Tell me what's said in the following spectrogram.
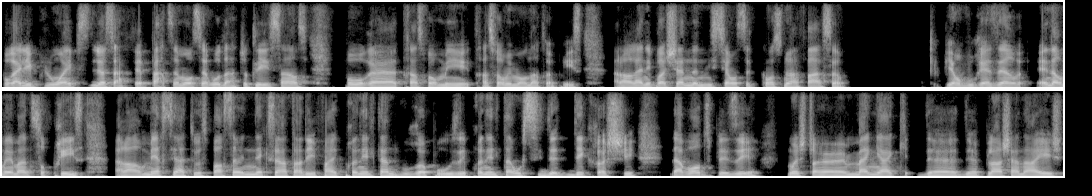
pour aller plus loin. Puis là, ça fait partir mon cerveau dans tous les sens pour euh, transformer, transformer mon entreprise. Alors l'année prochaine, notre mission, c'est de continuer à faire ça. Puis on vous réserve énormément de surprises. Alors merci à tous. Passez un excellent temps des fêtes. Prenez le temps de vous reposer. Prenez le temps aussi de décrocher, d'avoir du plaisir. Moi, je suis un maniaque de, de planche à neige.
